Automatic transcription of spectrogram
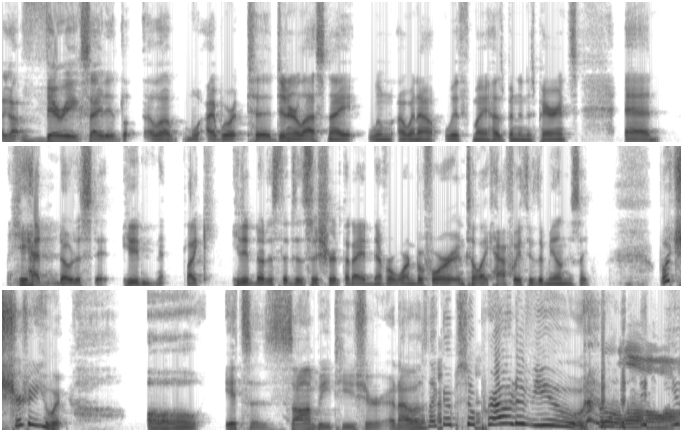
I got very excited. Uh, I went to dinner last night when I went out with my husband and his parents, and he hadn't noticed it. He didn't like he didn't notice that it's a shirt that I had never worn before until like halfway through the meal, and he's like, "What shirt are you wearing?" Oh, it's a zombie T-shirt, and I was like, "I'm so proud of you! you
